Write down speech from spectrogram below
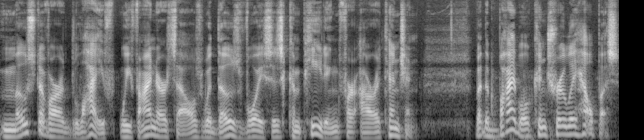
most of our life, we find ourselves with those voices competing for our attention. But the Bible can truly help us.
